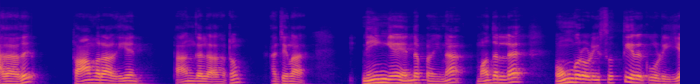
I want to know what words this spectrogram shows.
அதாவது பாமராகிய தாங்களாகட்டும் ஆச்சுங்களா? நீங்கள் என்ன பண்ணீங்கன்னா முதல்ல உங்களுடைய சுற்றி இருக்கக்கூடிய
